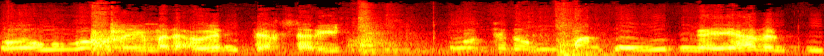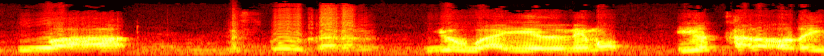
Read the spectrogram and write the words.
oo ugu horreeyay madaxweyne sheekh shariif oo sida uu maanta ugu dhigay hadalkiisi uu ahaa mas'uul qaran iyo waayeelnimo iyo talo oday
